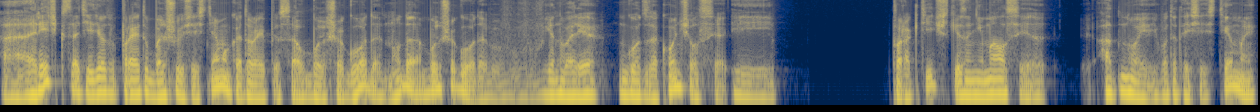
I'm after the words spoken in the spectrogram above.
А речь, кстати, идет про эту большую систему, которую я писал больше года. Ну да, больше года. В, в январе год закончился, и практически занимался одной вот этой системой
